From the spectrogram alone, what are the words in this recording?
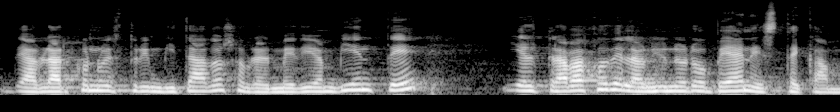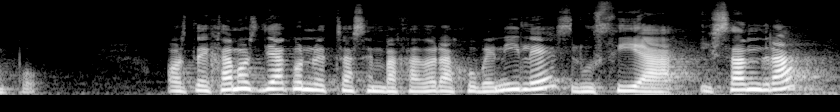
de hablar con nuestro invitado sobre el medio ambiente y el trabajo de la Unión Europea en este campo. Os dejamos ya con nuestras embajadoras juveniles, Lucía y Sandra,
